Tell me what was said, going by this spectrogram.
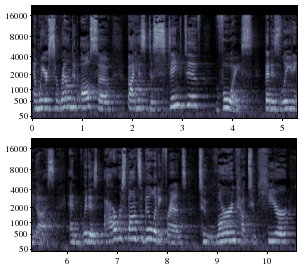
And we are surrounded also by His distinctive voice that is leading us. And it is our responsibility, friends, to learn how to hear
